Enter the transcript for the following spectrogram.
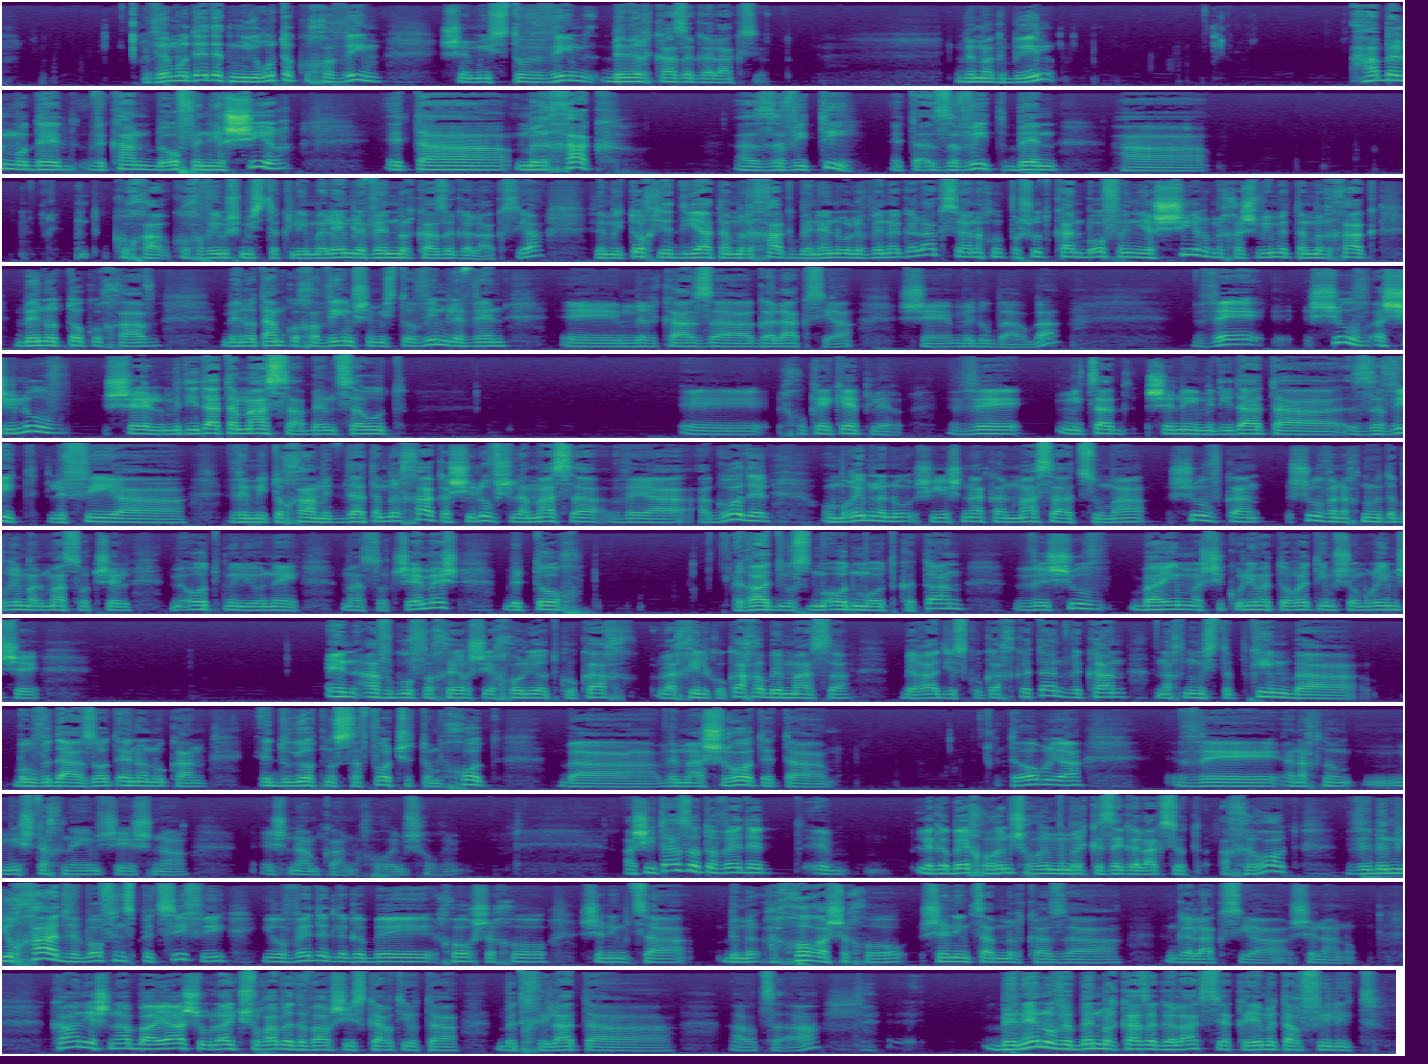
ומודד את מהירות הכוכבים שמסתובבים במרכז הגלקסיות. במקביל, האבל מודד, וכאן באופן ישיר, את המרחק הזוויתי, את הזווית בין כוכב, כוכבים שמסתכלים עליהם לבין מרכז הגלקסיה, ומתוך ידיעת המרחק בינינו לבין הגלקסיה, אנחנו פשוט כאן באופן ישיר מחשבים את המרחק בין אותו כוכב, בין אותם כוכבים שמסתובבים לבין אה, מרכז הגלקסיה שמדובר בה. ושוב, השילוב של מדידת המסה באמצעות אה, חוקי קפלר, ו... מצד שני, מדידת הזווית לפי ה... ומתוכה מדידת המרחק, השילוב של המסה והגודל, אומרים לנו שישנה כאן מסה עצומה. שוב כאן, שוב אנחנו מדברים על מסות של מאות מיליוני מסות שמש, בתוך רדיוס מאוד מאוד קטן, ושוב באים השיקולים התאורטיים שאומרים ש... אין אף גוף אחר שיכול להיות כל כך, להכיל כל כך הרבה מסה ברדיוס כל כך קטן, וכאן אנחנו מסתפקים בעובדה הזאת, אין לנו כאן עדויות נוספות שתומכות ב... ומאשרות את התיאוריה, ואנחנו משתכנעים שישנם כאן חורים שחורים. השיטה הזאת עובדת אה, לגבי חורים שחורים ממרכזי גלקסיות אחרות, ובמיוחד ובאופן ספציפי היא עובדת לגבי חור שחור שנמצא, החור השחור שנמצא במרכז הגלקסיה שלנו. כאן ישנה בעיה שאולי קשורה בדבר שהזכרתי אותה בתחילת ההרצאה. בינינו ובין מרכז הגלקסיה קיימת ערפילית.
